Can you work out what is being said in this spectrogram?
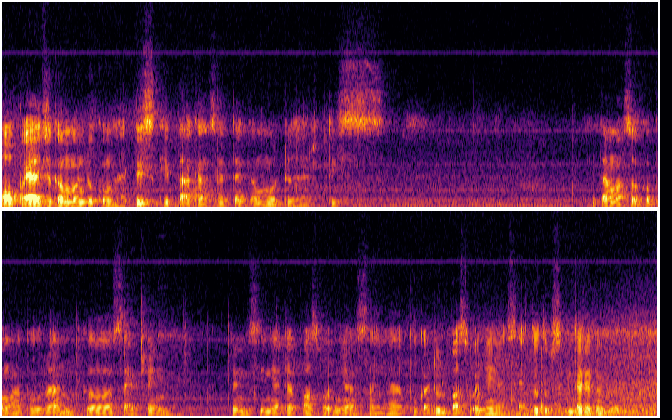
OPL juga mendukung harddisk, kita akan setting ke mode harddisk. Kita masuk ke pengaturan, ke setting, dan di sini ada passwordnya. Saya buka dulu passwordnya ya. Saya tutup sebentar ya teman-teman.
